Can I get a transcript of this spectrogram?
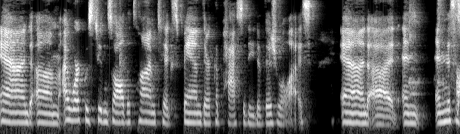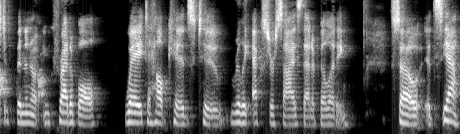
And um, I work with students all the time to expand their capacity to visualize. And uh, and and this has just been an incredible way to help kids to really exercise that ability. So it's yeah.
